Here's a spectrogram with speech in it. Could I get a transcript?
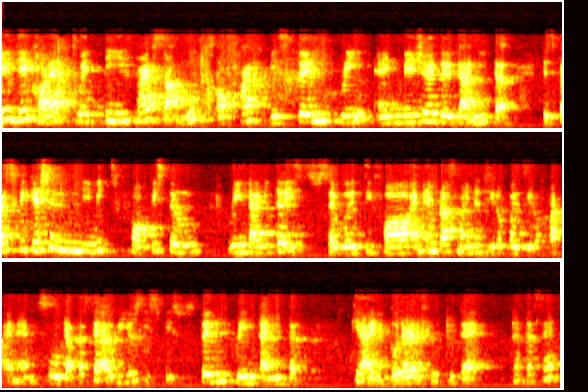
Okay, they collect 25 subgroups of 5 piston ring and measure the diameter. The specification limit for piston ring diameter is 74 mm plus minus 0.05 mm. So data set I will use is piston ring diameter. Okay, I go directly to that data set.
